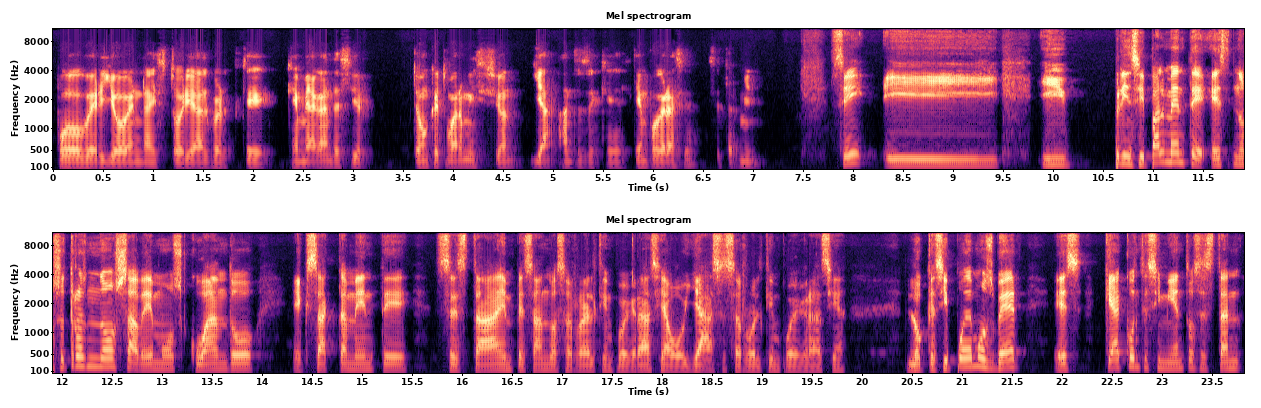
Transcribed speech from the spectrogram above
puedo ver yo en la historia, Albert, que, que me hagan decir, tengo que tomar mi decisión ya antes de que el tiempo de gracia se termine. Sí, y, y principalmente es, nosotros no sabemos cuándo exactamente se está empezando a cerrar el tiempo de gracia o ya se cerró el tiempo de gracia. Lo que sí podemos ver es qué acontecimientos están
